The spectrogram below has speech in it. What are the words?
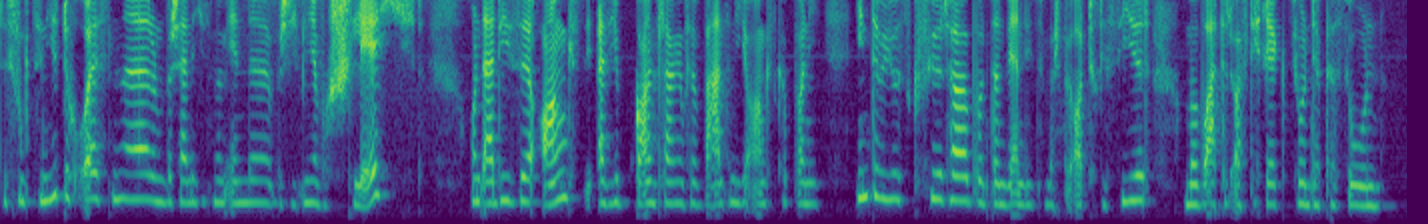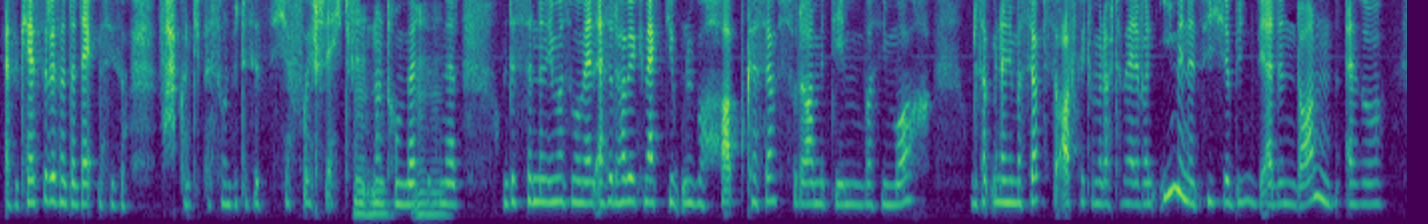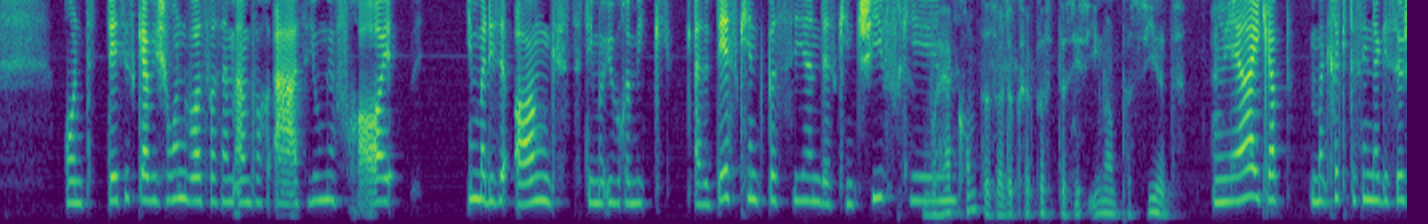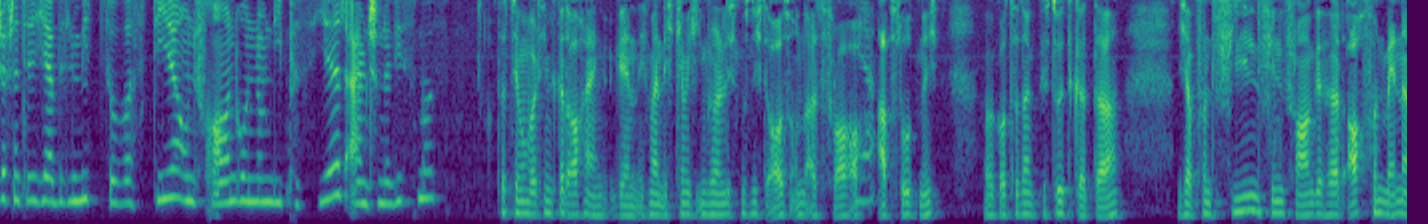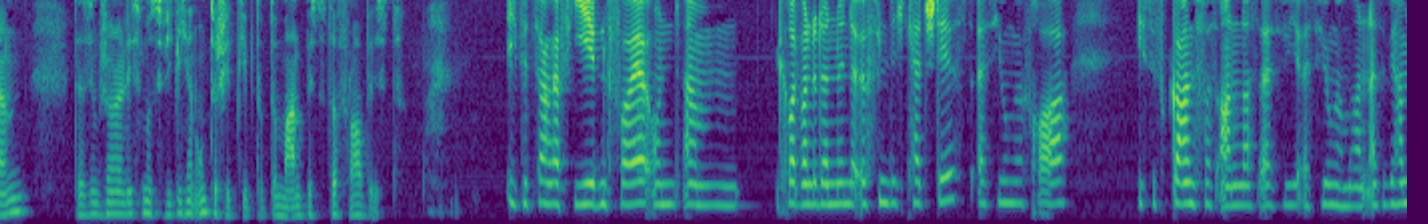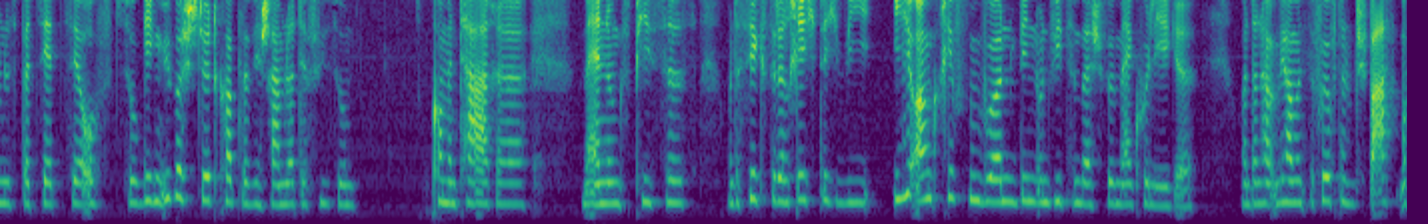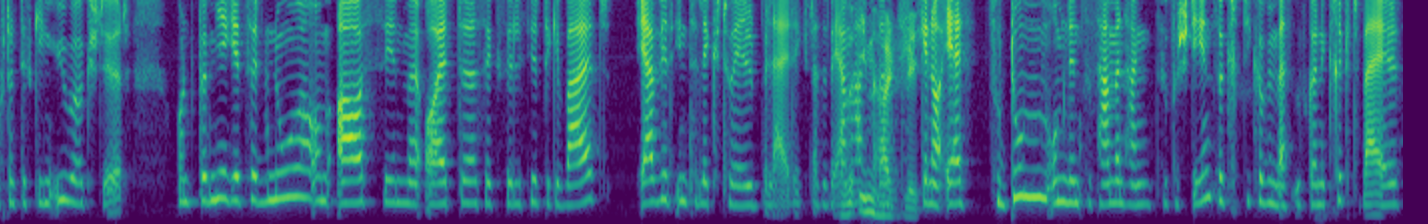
das funktioniert doch alles nicht und wahrscheinlich ist mir am Ende, wahrscheinlich bin ich einfach schlecht. Und auch diese Angst, also ich habe ganz lange für wahnsinnige Angst gehabt, wenn ich Interviews geführt habe und dann werden die zum Beispiel autorisiert und man wartet auf die Reaktion der Person also kennst du das? Und dann denkt man sich so, fuck, und die Person wird das jetzt sicher voll schlecht finden mhm. und darum möchte sie mhm. nicht. Und das sind dann immer so Momente, also da habe ich gemerkt, ich habe überhaupt kein Selbstvertrauen mit dem, was ich mache. Und das hat mir dann immer selbst so aufgeregt, weil man dachte, wenn ich mir nicht sicher bin, wer denn dann? Also, und das ist, glaube ich, schon was, was einem einfach auch als junge Frau immer diese Angst, die man überall mit, also das Kind passieren, das Kind schief gehen. Woher kommt das? Weil du gesagt hast, das ist irgendwann passiert. Ja, ich glaube, man kriegt das in der Gesellschaft natürlich ein bisschen mit, so was dir und Frauen rund um die passiert, auch im Journalismus. Das Thema wollte ich mich gerade auch eingehen. Ich meine, ich kenne mich im Journalismus nicht aus und als Frau auch ja. absolut nicht. Aber Gott sei Dank bist du jetzt gerade da. Ich habe von vielen, vielen Frauen gehört, auch von Männern, dass es im Journalismus wirklich einen Unterschied gibt, ob du Mann bist oder Frau bist. Ich würde sagen, auf jeden Fall. Und ähm, gerade wenn du dann nur in der Öffentlichkeit stehst als junge Frau, ist es ganz was anderes als wie als junger Mann. Also wir haben das bei Z sehr oft so gegenübergestellt gehabt, weil wir schreiben da ja viel so Kommentare, Meinungspieces und da siehst du dann richtig, wie ich angegriffen worden bin und wie zum Beispiel mein Kollege. Und dann haben wir haben uns dafür oft Spaß gemacht und das gegenübergestellt. Und bei mir geht's halt nur um Aussehen, mein Alter, sexualisierte Gewalt er wird intellektuell beleidigt. Also bei also inhaltlich. Dann, genau, er ist zu dumm, um den Zusammenhang zu verstehen. So eine Kritik habe ich meistens gar nicht gekriegt, weil,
